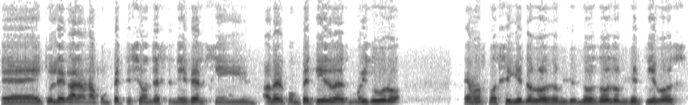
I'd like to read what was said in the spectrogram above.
Eh, tú llegar a una competición de este nivel sin haber competido es muy duro. Hemos conseguido los, los dos objetivos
